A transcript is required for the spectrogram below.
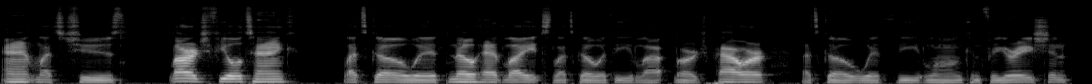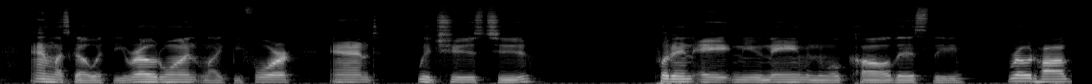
And let's choose large fuel tank Let's go with no headlights. Let's go with the large power. Let's go with the long configuration. And let's go with the road one like before. And we choose to put in a new name and we'll call this the Roadhog.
